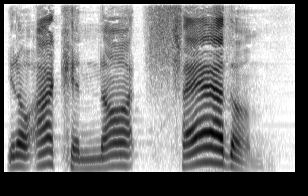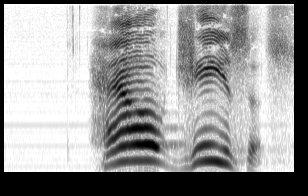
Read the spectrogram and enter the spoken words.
You know, I cannot fathom how Jesus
